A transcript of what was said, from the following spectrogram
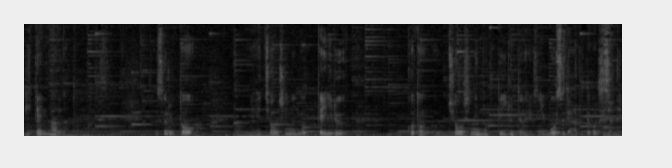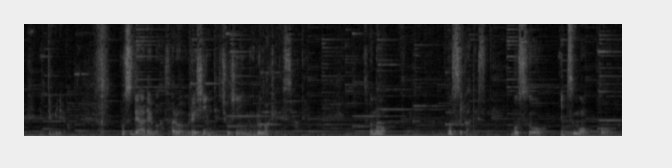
ー、利点なんだと思うんです。そうすると、えー、調子に乗っていること調子に乗っているっていうのは要するにボスであるってことですよね言ってみれば。ボスであれば猿は嬉しいんで調子に乗るわけですよね。そのボスがですねボスをいつもこう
